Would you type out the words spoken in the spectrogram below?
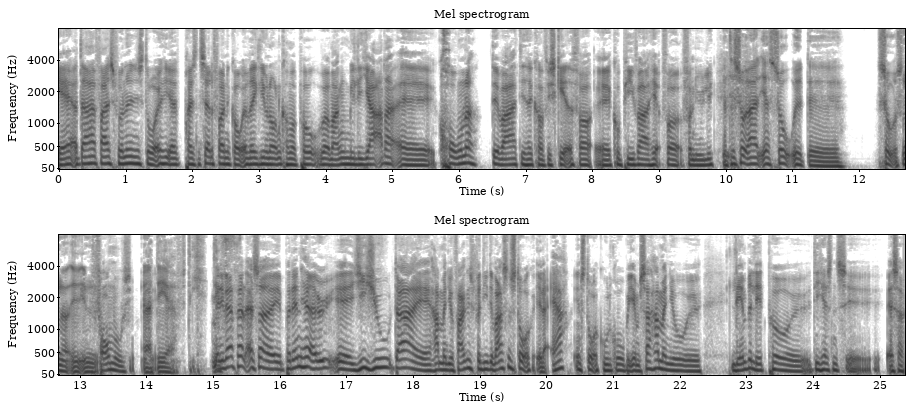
Ja, og der har jeg faktisk fundet en historie. Jeg præsenterede det for den i går. Jeg ved ikke lige, hvornår den kommer på, hvor mange milliarder af kroner det var, de havde konfiskeret for øh, kopivarer her for, for nylig. Ja, det så jeg. Jeg så et... Øh så sådan noget, en... Formus. Ja, det er... Det, det Men i hvert fald, altså øh, på den her ø, øh, Jeju, der øh, har man jo faktisk, fordi det var sådan stor, eller er en stor guldgruppe, jamen så har man jo øh, lempet lidt på øh, de her sådan, øh, altså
